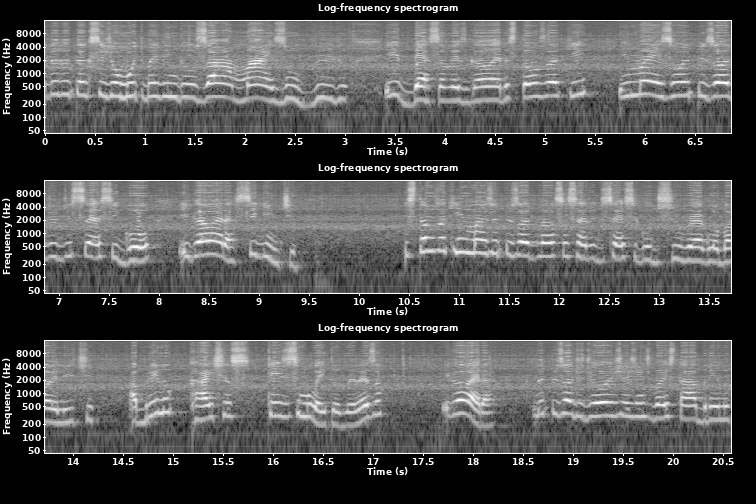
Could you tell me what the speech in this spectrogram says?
beleza? Aqui é o Dedetan, sejam muito bem-vindos a mais um vídeo E dessa vez, galera, estamos aqui em mais um episódio de CSGO E galera, seguinte Estamos aqui em mais um episódio da nossa série de CSGO de Silver Global Elite Abrindo caixas Case Simulator, beleza? E galera, no episódio de hoje a gente vai estar abrindo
